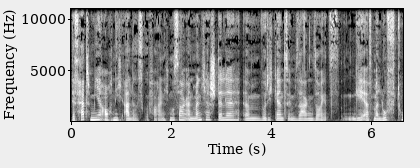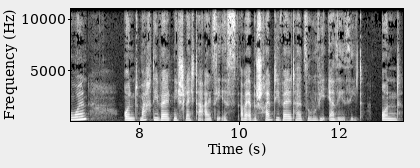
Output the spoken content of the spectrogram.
Das hat mir auch nicht alles gefallen. Ich muss sagen, an mancher Stelle ähm, würde ich gern zu ihm sagen, so, jetzt geh erstmal Luft holen und mach die Welt nicht schlechter, als sie ist. Aber er beschreibt die Welt halt so, wie er sie sieht. Und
